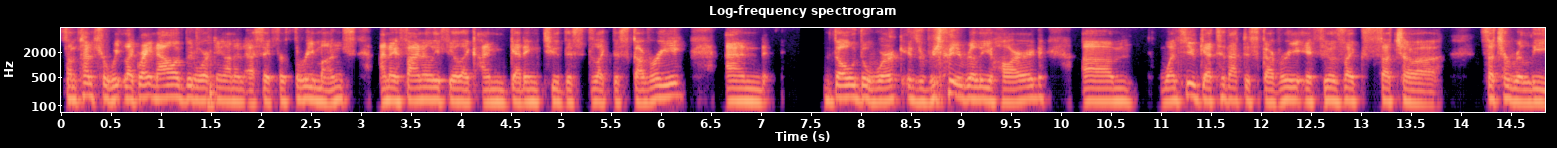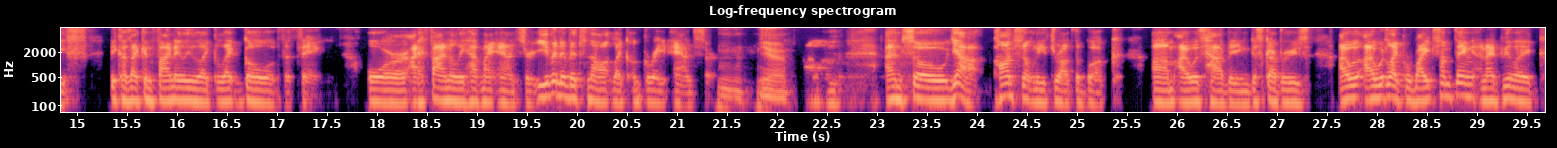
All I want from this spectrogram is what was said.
Sometimes for week, like right now, I've been working on an essay for three months, and I finally feel like I'm getting to this like discovery. And though the work is really, really hard, um, once you get to that discovery, it feels like such a such a relief because I can finally like let go of the thing or I finally have my answer, even if it's not like a great answer. Mm, yeah. Um, and so, yeah, constantly throughout the book, um, I was having discoveries. I, w- I would like write something and I'd be like,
